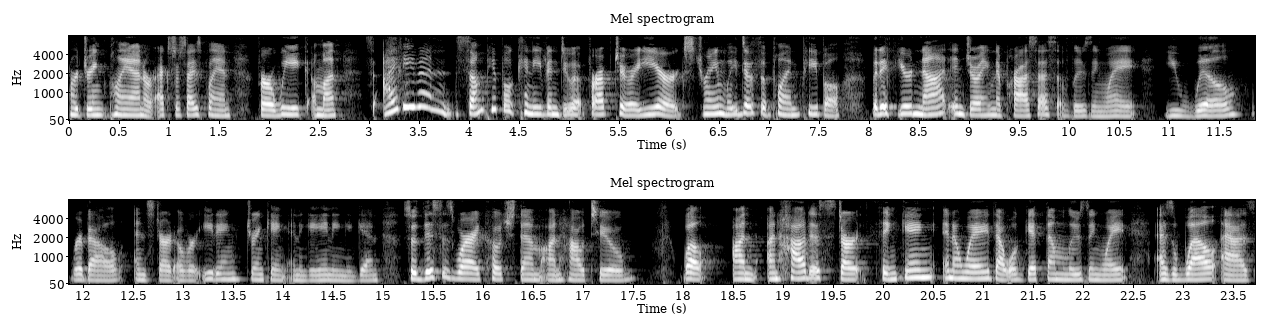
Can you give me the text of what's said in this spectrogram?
or drink plan or exercise plan for a week, a month. So I've even, some people can even do it for up to a year, extremely disciplined people. But if you're not enjoying the process of losing weight, you will rebel and start overeating, drinking, and gaining again. So this is where I coach them on how to, well, on, on how to start thinking in a way that will get them losing weight, as well as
